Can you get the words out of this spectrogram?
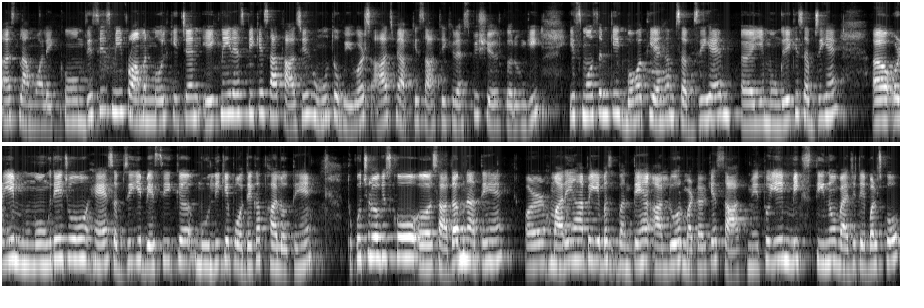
अस्सलाम this is me from Anmol kitchen एक नई रेसिपी के साथ हाजिर हूँ। तो व्यूवर्स आज मैं आपके साथ एक रेसिपी शेयर करूँगी। इस मौसम की एक बहुत ही अहम सब्ज़ी है। ये मोंगरे की सब्ज़ी है। और ये मोंगरे जो है सब्ज़ी, ये बेसिक मूली के पौधे का फल होते हैं। तो कुछ लोग इसको सादा बनाते हैं। और हमारे यहाँ पे ये बस बनते हैं आलू और मटर के साथ में। तो ये मिक्स तीनों वेजिटेबल्स को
